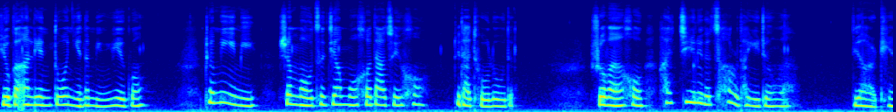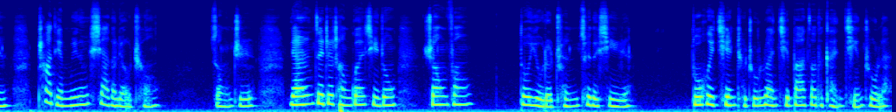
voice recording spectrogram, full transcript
有个暗恋多年的明月光。这秘密是某次江墨喝大醉后对他吐露的，说完后还激烈的操了他一整晚。第二天差点没能下得了床。总之，两人在这场关系中，双方都有着纯粹的信任，不会牵扯出乱七八糟的感情出来。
